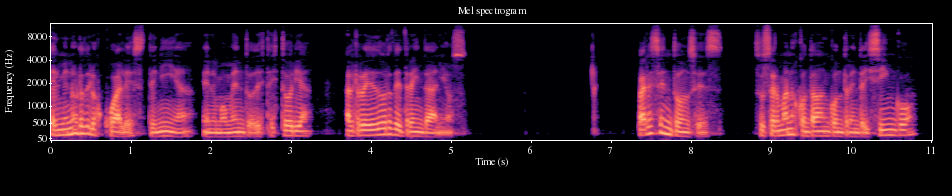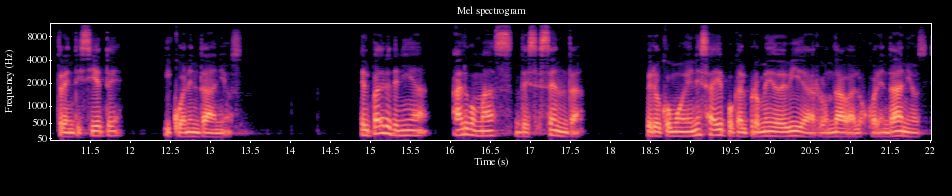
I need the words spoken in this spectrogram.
el menor de los cuales tenía, en el momento de esta historia, alrededor de 30 años. Para ese entonces, sus hermanos contaban con 35, 37 y 40 años. El padre tenía algo más de 60, pero como en esa época el promedio de vida rondaba los 40 años,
